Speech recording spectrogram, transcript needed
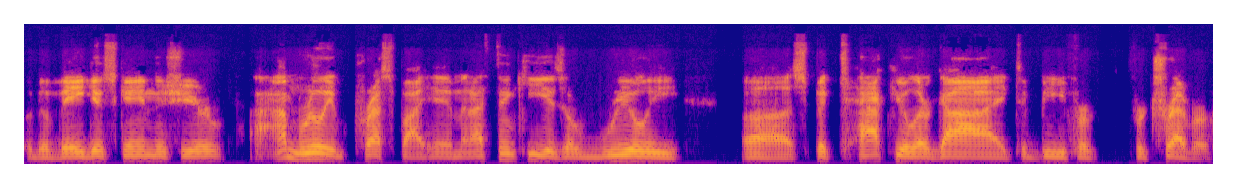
the Vegas game this year. I'm really impressed by him, and I think he is a really uh, spectacular guy to be for for Trevor.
